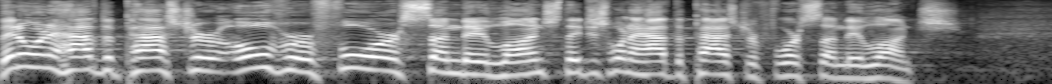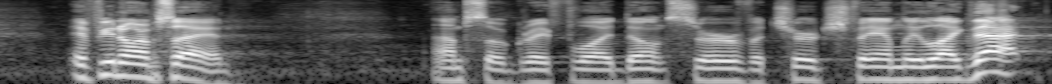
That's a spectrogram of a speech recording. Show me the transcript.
they don't want to have the pastor over for Sunday lunch. They just want to have the pastor for Sunday lunch, if you know what I'm saying. I'm so grateful I don't serve a church family like that.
